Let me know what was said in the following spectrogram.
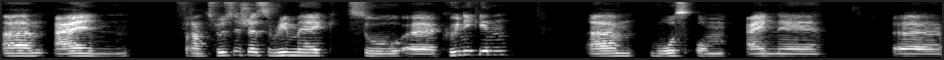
ähm, ein französisches Remake zu äh, Königin, ähm, wo es um eine äh,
